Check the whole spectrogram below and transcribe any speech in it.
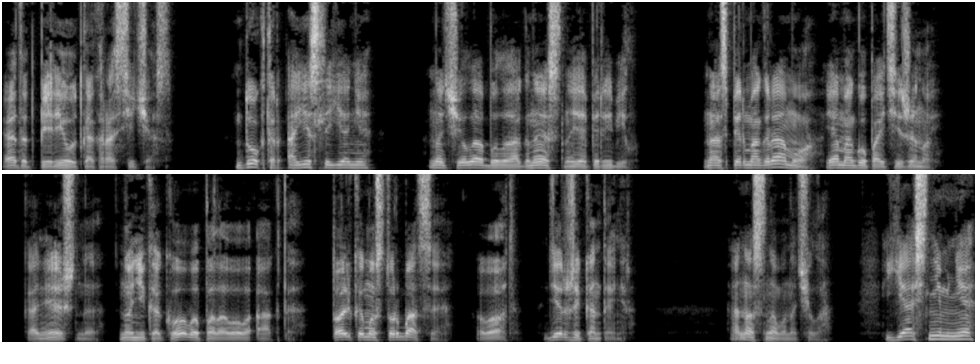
Этот период как раз сейчас». «Доктор, а если я не...» Начала была Агнес, но я перебил. «На спермограмму я могу пойти женой». «Конечно, но никакого полового акта. Только мастурбация. Вот, держи контейнер». Она снова начала. «Я с ним не...»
